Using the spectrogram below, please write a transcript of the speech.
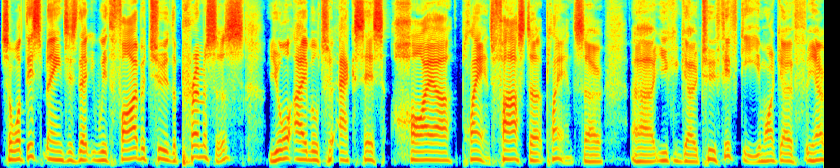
So what this means is that with fiber to the premises, you're able to access higher plans, faster plans. So uh, you can go 250. You might go, you know,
